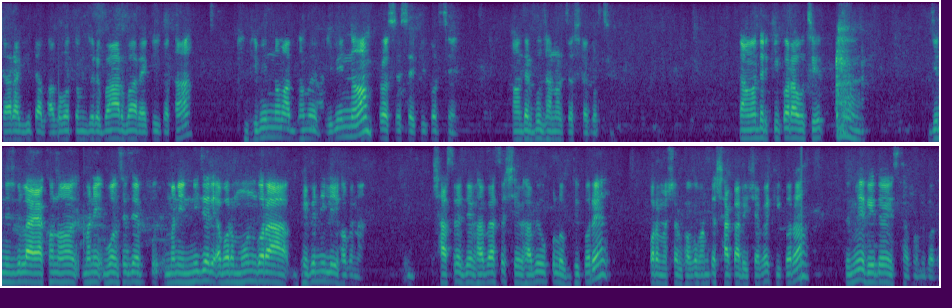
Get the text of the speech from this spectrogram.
সারা গীতা ভাগবতম জুড়ে বারবার একই কথা বিভিন্ন মাধ্যমে বিভিন্ন প্রসেসে কি করছে? আমাদের বোঝানোর চেষ্টা করছে। তা আমাদের কি করা উচিত? জিনিসগুলা এখনও মানে বলছে যে মানে নিজের আবার মন গড়া ভেবে নিলেই হবে না। শাস্ত্রে যেভাবে আছে সেভাবে উপলব্ধি করে পরমেশ্বর ভগবানকে সাকার হিসাবে কি করো? তুমি হৃদয়ে স্থাপন করো।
